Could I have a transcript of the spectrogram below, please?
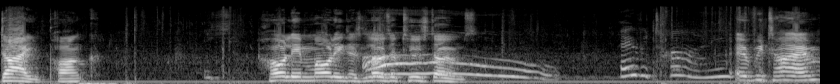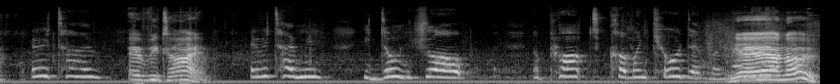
die, you punk. Holy moly, there's loads of tombstones. Oh. Every time, Every time, every time, every time. every time you, you don't drop, the plants come and kill them. remember? Yeah, I know.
